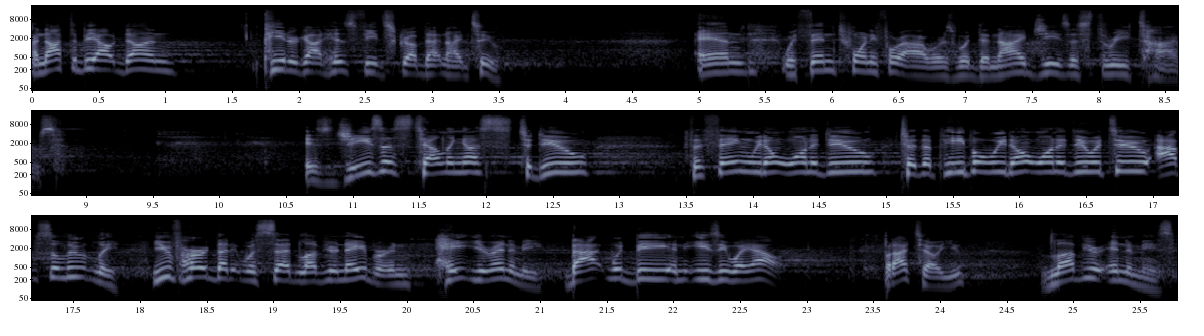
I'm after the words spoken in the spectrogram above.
And not to be outdone, Peter got his feet scrubbed that night too. And within 24 hours would deny Jesus three times. Is Jesus telling us to do the thing we don't want to do to the people we don't want to do it to? Absolutely. You've heard that it was said, love your neighbor and hate your enemy. That would be an easy way out. But I tell you, love your enemies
